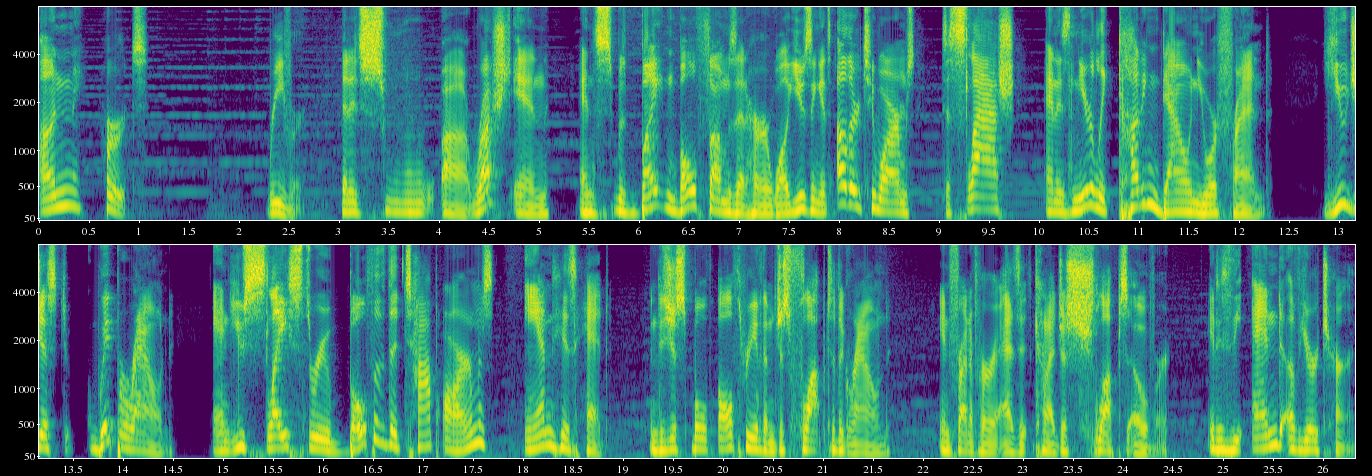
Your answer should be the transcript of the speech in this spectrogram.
unhurt Reaver that had sw- uh, rushed in and s- was biting both thumbs at her while using its other two arms to slash and is nearly cutting down your friend. You just whip around and you slice through both of the top arms and his head. And they just both, all three of them just flop to the ground in front of her as it kind of just schlups over. It is the end of your turn.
